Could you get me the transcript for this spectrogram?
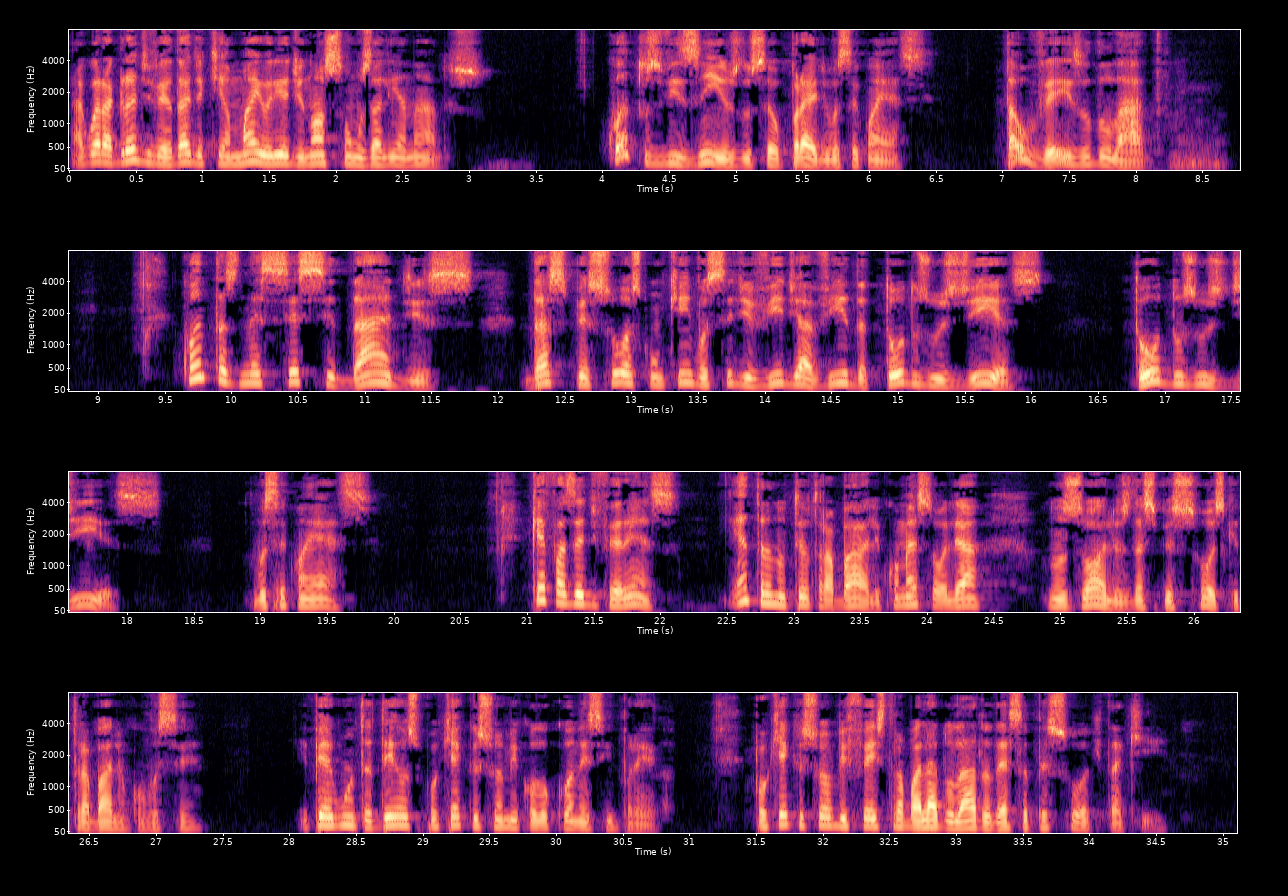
Agora, a grande verdade é que a maioria de nós somos alienados. Quantos vizinhos do seu prédio você conhece? Talvez o do lado. Quantas necessidades das pessoas com quem você divide a vida todos os dias, todos os dias, você conhece. Quer fazer diferença? Entra no teu trabalho, começa a olhar nos olhos das pessoas que trabalham com você e pergunta, Deus, por que é que o Senhor me colocou nesse emprego? Por que é que o Senhor me fez trabalhar do lado dessa pessoa que está aqui?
